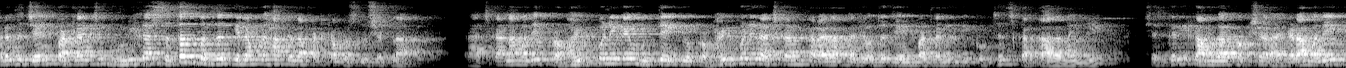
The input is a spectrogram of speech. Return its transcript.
परंतु जयंत पाटलांची भूमिका सतत बदलत गेल्यामुळे हा त्याला फटका बसू शकला. राजकारणामध्ये प्रभावीपणे काही मुद्दे किंवा प्रभावीपणे राजकारण करायला पाहिजे होतं जयंत पाटलांनी ते कुठेच करता आलं नाहीये. शेतकरी कामगार पक्ष रायगडामध्ये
